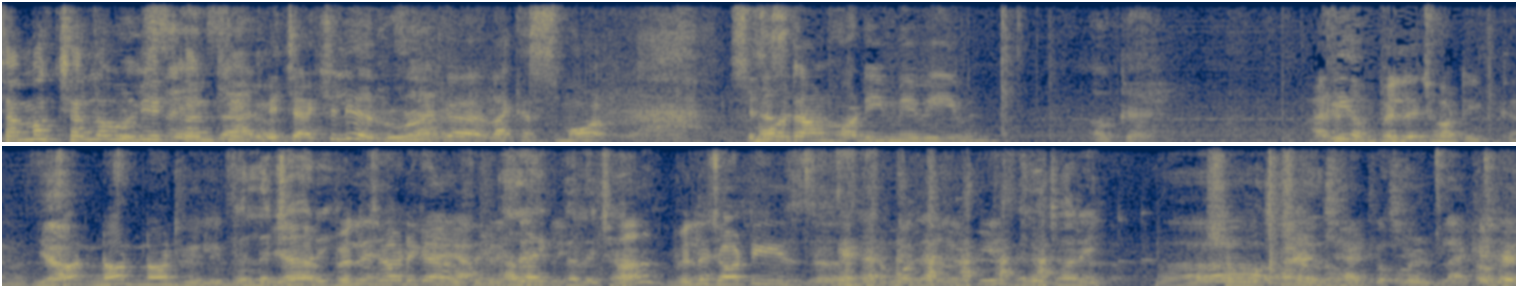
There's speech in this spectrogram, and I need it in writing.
Chamak Challo would be a country exactly. It's actually a It's rural. like a like a small small a- town hottie maybe even. Okay. I think a village hottie kind of. Yeah. Not not not really. Village Yeah, Hottie? village hottie kind of thing. I like Village Huh? Hottie. Village hottie is. Uh, Village Hottie. Chamak Challo. Okay,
